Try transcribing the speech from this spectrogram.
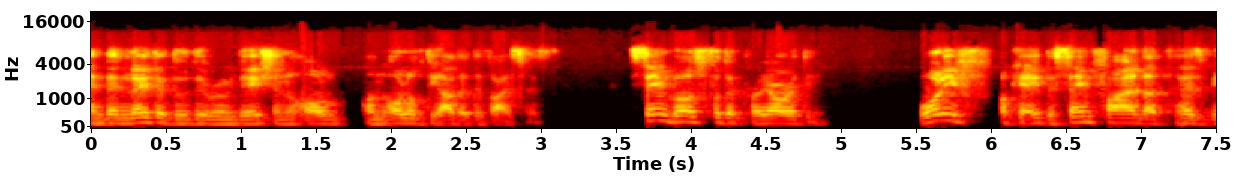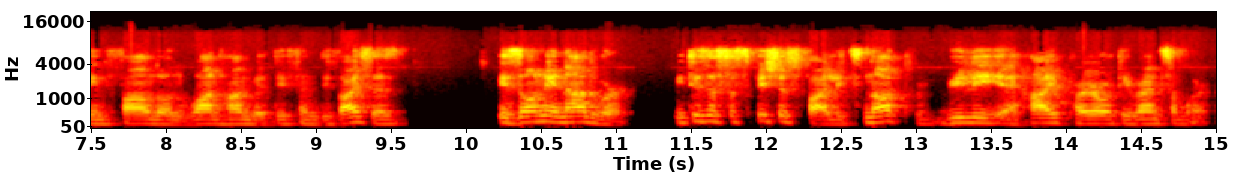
and then later do the remediation all, on all of the other devices. Same goes for the priority. What if, okay, the same file that has been found on 100 different devices is only an adware. It is a suspicious file. It's not really a high priority ransomware.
